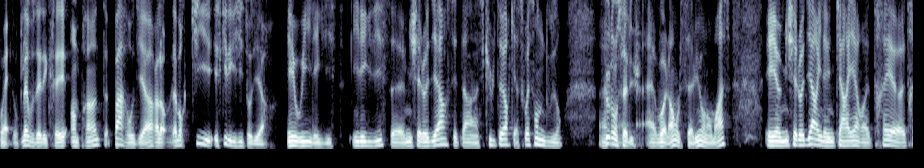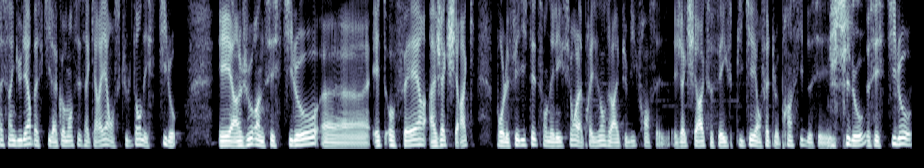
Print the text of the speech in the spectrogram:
Ouais. Donc là, vous allez créer Empreinte par Audiard. Alors d'abord, qui est-ce qu'il existe Audiard? Et oui, il existe. Il existe. Euh, Michel Audiard, c'est un sculpteur qui a 72 ans. Que l'on salue. Euh, voilà, on le salue, on l'embrasse. Et euh, Michel Audiard, il a une carrière très très singulière parce qu'il a commencé sa carrière en sculptant des stylos. Et un jour, un de ces stylos est offert à Jacques Chirac pour le féliciter de son élection à la présidence de la République française. Et Jacques Chirac se fait expliquer en fait le principe de ces stylo. de ces stylos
